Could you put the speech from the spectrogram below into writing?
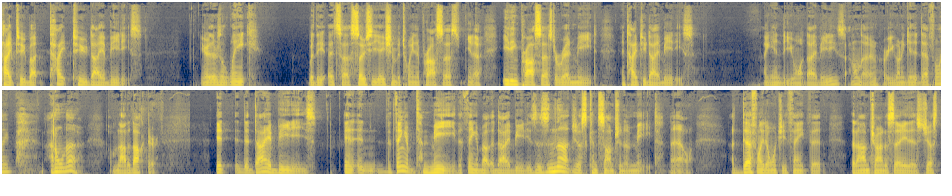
type 2 but type 2 diabetes. You know there's a link with the it's association between the process, you know eating processed or red meat and type 2 diabetes Again, do you want diabetes? I don't know. Are you going to get it definitely? I don't know. I'm not a doctor. It the diabetes and, and the thing to me, the thing about the diabetes is not just consumption of meat. Now, I definitely don't want you to think that that I'm trying to say that it's just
